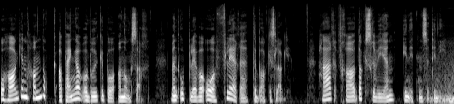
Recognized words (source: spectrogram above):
Og Hagen har nok av penger å bruke på annonser, men opplever òg flere tilbakeslag. Her fra Dagsrevyen i 1979.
